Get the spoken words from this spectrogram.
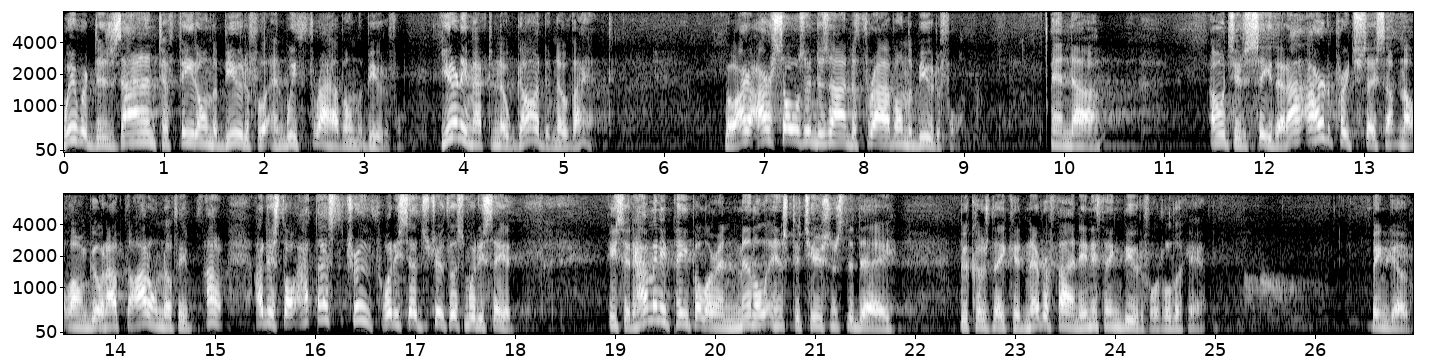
we were designed to feed on the beautiful, and we thrive on the beautiful. You don't even have to know God to know that. But our, our souls are designed to thrive on the beautiful. And uh, I want you to see that. I, I, heard a preacher say something not long ago, and I I don't know if he, I, I just thought, that's the truth. What he said is the truth. Listen to what he said. He said, How many people are in mental institutions today because they could never find anything beautiful to look at? Bingo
